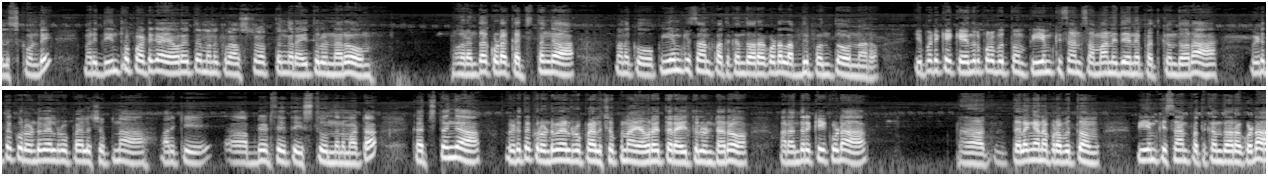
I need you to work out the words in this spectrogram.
తెలుసుకోండి. మరి దీంతో పాటుగా ఎవరైతే మనకు రాష్ట్ర వ్యాప్తంగా రైతులు ఉన్నారో వారంతా కూడా ఖచ్చితంగా మనకు పీఎం కిసాన్ పథకం ద్వారా కూడా లబ్ధి పొందుతూ ఉన్నారు. ఇప్పటికే కేంద్ర ప్రభుత్వం పీఎం కిసాన్ సమానిధి అనే పథకం ద్వారా విడతకు రెండు వేల రూపాయల చొప్పున వారికి అప్డేట్స్ అయితే ఇస్తుందన్నమాట. ఖచ్చితంగా విడతకు రెండు వేల రూపాయల చొప్పున ఎవరైతే రైతులు ఉంటారో వారందరికీ కూడా తెలంగాణ ప్రభుత్వం పీఎం కిసాన్ పథకం ద్వారా కూడా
